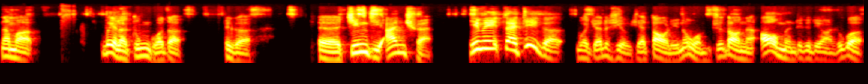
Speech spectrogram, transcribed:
那么为了中国的这个呃经济安全。因为在这个，我觉得是有些道理。那我们知道呢，澳门这个地方，如果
